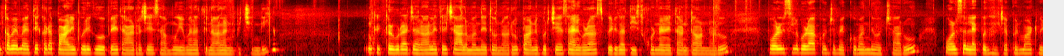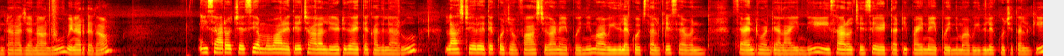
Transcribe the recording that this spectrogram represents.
ఇంకా మేమైతే ఇక్కడ పానీపూరి గోపి అయితే ఆర్డర్ చేసాము ఏమైనా తినాలనిపించింది? ఇంకా ఇక్కడ కూడా జనాలు అయితే చాలామంది అయితే ఉన్నారు. పానీపూరి చేసి ఆయన కూడా స్పీడ్గా తీసుకోండి అని అయితే అంటా ఉన్నాడు. పోలీసులు కూడా కొంచెం ఎక్కువ మంది వచ్చారు. పోలీసులు లేకపోతే అసలు చెప్పిన మాట వింటారా జనాలు? వినరు కదా. ఈసారి వచ్చేసి అమ్మవారు అయితే చాలా లేటుగా అయితే కదిలారు. లాస్ట్ ఇయర్ అయితే కొంచెం ఫాస్ట్గానే అయిపోయింది. మా వీధిలోకి వచ్చేసరికి సెవెన్ సెవెన్ ట్వంటీ అలా అయింది. ఈసారి వచ్చేసి ఎయిట్ థర్టీ పైన అయిపోయింది మా వీధిలోకి వచ్చేసరికి.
